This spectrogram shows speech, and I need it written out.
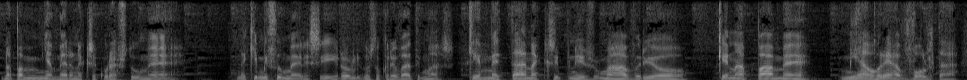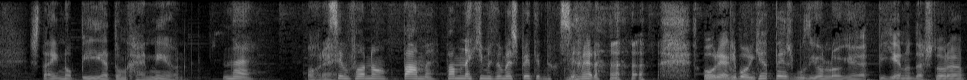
να πάμε μια μέρα να ξεκουραστούμε, να κοιμηθούμε ρε, εσύ, Ρο, λίγο στο κρεβάτι μας και μετά να ξυπνήσουμε αύριο και να πάμε μια ωραία βόλτα στα εινοποιεία των Χανίων. Ναι. Ωραία. Συμφωνώ. Πάμε. Πάμε να κοιμηθούμε σπίτι μας σήμερα. Ωραία, λοιπόν, για πες μου δύο λόγια. Πηγαίνοντας τώρα,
